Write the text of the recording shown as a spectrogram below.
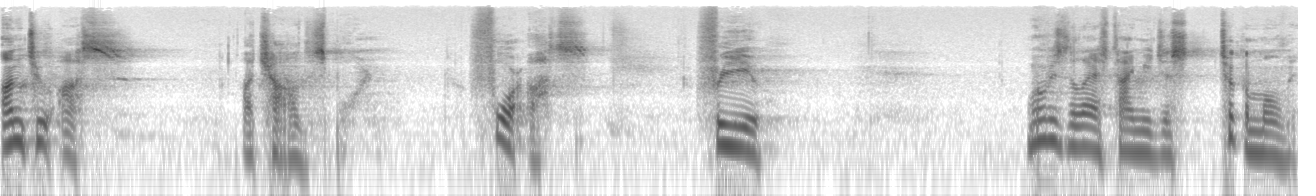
Unto us, a child is born. For us, for you. When was the last time you just took a moment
